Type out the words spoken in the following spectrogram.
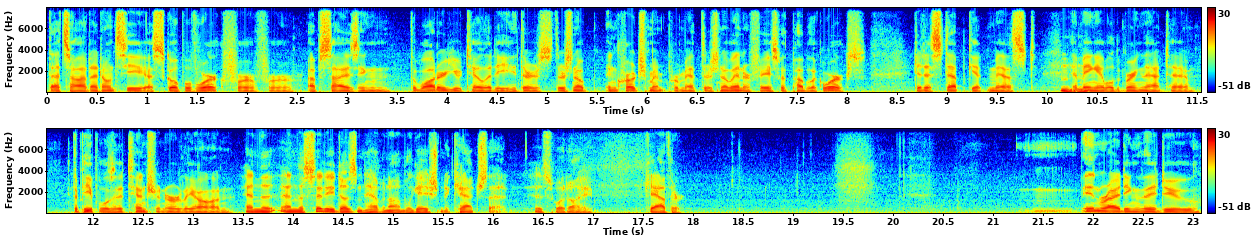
"That's odd. I don't see a scope of work for, for upsizing the water utility. There's there's no encroachment permit. There's no interface with Public Works. Did a step get missed?" Mm-hmm. And being able to bring that to the people's attention early on. And the and the city doesn't have an obligation to catch that. Is what I gather. In writing, they do.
